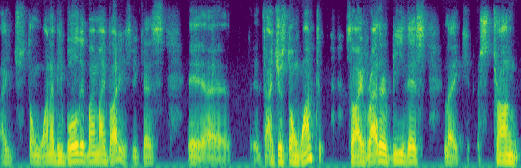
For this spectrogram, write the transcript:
i just don't want to be bullied by my buddies because uh, i just don't want to so i'd rather be this like strong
